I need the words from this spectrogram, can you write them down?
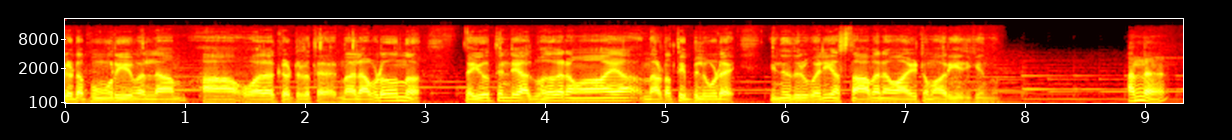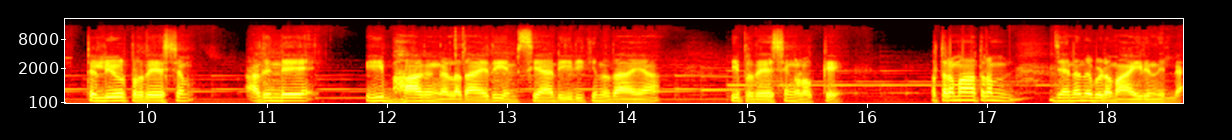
കിടപ്പുമുറിയും എല്ലാം ആ ഓല കെട്ടിടത്തിലായിരുന്നു. എന്നാൽ അവിടെ നിന്ന് ദൈവത്തിന്റെ അത്ഭുതകരമായ നടത്തിപ്പിലൂടെ ഇന്നിതൊരു വലിയ സ്ഥാപനമായിട്ട് മാറിയിരിക്കുന്നു. അന്ന് തെള്ളിയൂർ പ്രദേശം അതിന്റെ ഈ ഭാഗങ്ങൾ അതായത് എം സി ആർ ഇരിക്കുന്നതായ ഈ പ്രദേശങ്ങളൊക്കെ അത്രമാത്രം ജനനിബിഡമായിരുന്നില്ല.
